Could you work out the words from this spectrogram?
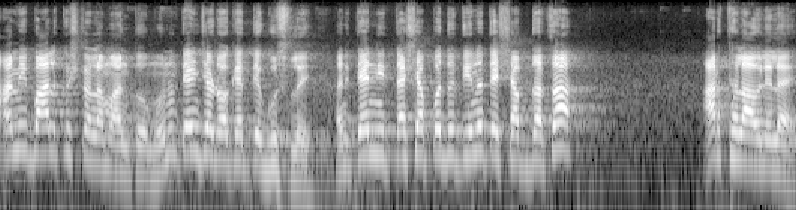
आम्ही बालकृष्णाला मानतो. म्हणून त्यांच्या डोक्यात ते घुसलंय. आणि त्यांनी तशा पद्धतीनं त्या शब्दाचा अर्थ लावलेला आहे.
